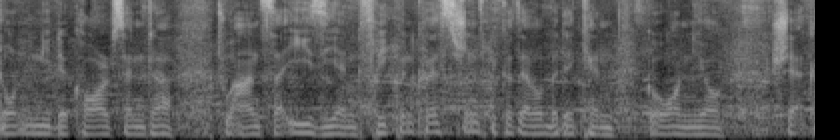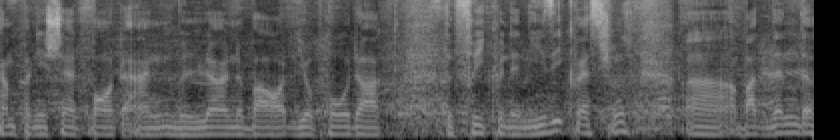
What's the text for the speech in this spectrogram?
don't need a call center to answer easy and frequent questions because everybody can go on your share company chatbot and will learn about your product, the frequent and easy questions. Uh, but then the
